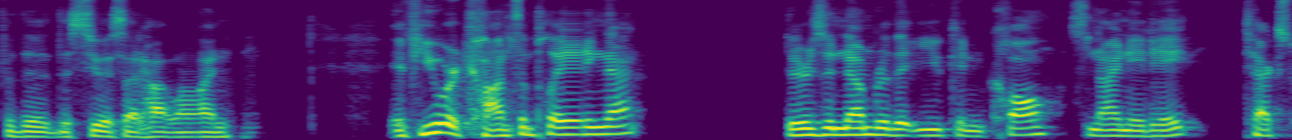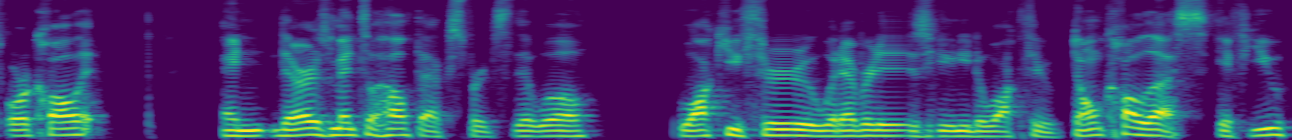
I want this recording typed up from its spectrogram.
for the, the suicide hotline? If you are contemplating that, there's a number that you can call. It's 988, text or call it. And there's mental health experts that will walk you through whatever it is you need to walk through. Don't call us. If you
